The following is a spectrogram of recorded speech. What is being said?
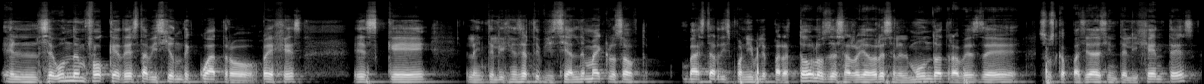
El segundo enfoque de esta visión de cuatro ejes es que la inteligencia artificial de Microsoft va a estar disponible para todos los desarrolladores en el mundo a través de sus capacidades inteligentes,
